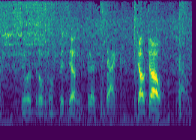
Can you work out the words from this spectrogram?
v Silvestrovskom špeciáli. Presne tak. Čau, čau. Čau.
